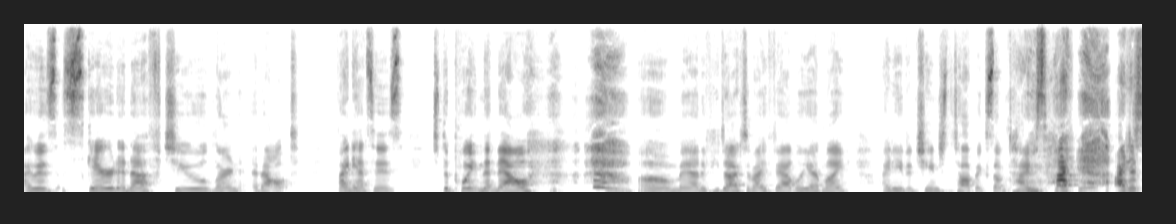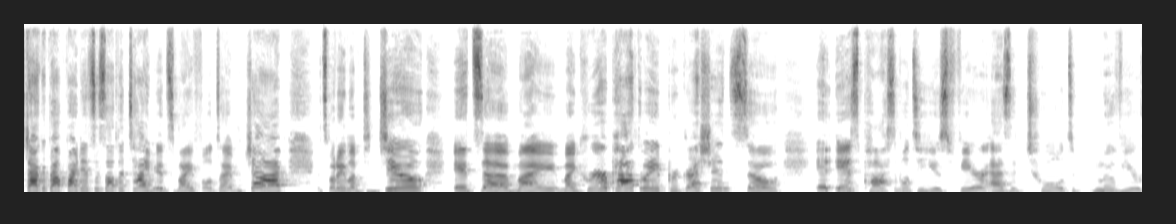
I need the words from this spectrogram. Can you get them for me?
I was scared enough to learn about finances to the point that now, oh man, if you talk to my family, I'm like, I need to change the topic sometimes. I, I just talk about finances all the time. It's my full time job. It's what I love to do. It's uh, my my career pathway progression. So it is possible to use fear as a tool to move you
